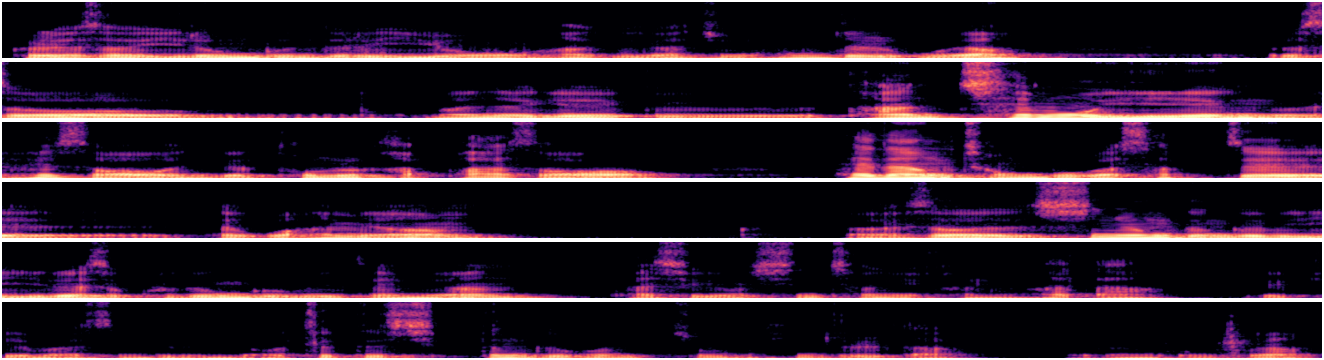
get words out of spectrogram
그래서 이런 분들이 이용하기가 좀 힘들고요. 그래서 만약에 그 단 채무 이행을 해서 그러니까 돈을 갚아서 해당 정보가 삭제되고 하면 어, 그래서 신용 등급이 1에서 9등급이 되면 다시금 신청이 가능하다. 이렇게 말씀드립니다. 어쨌든 10등급은 좀 힘들다. 이런 거고요.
